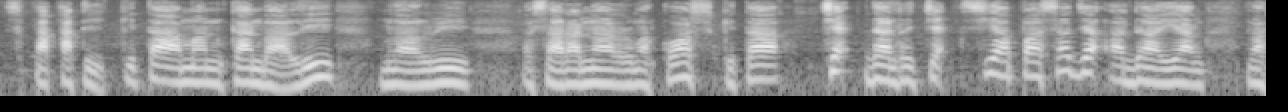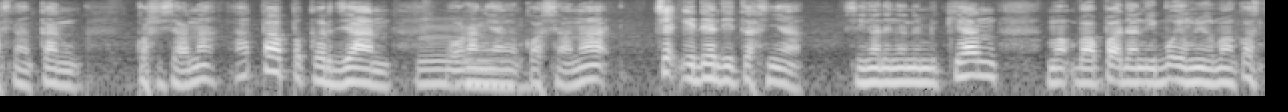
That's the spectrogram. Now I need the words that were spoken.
sepakati, kita amankan Bali melalui sarana rumah kos, kita cek dan recek siapa saja ada yang melaksanakan kos di sana, apa pekerjaan orang yang kos sana, cek identitasnya. Sehingga dengan demikian Bapak dan Ibu yang punya rumah kos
